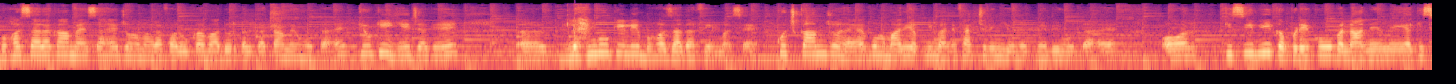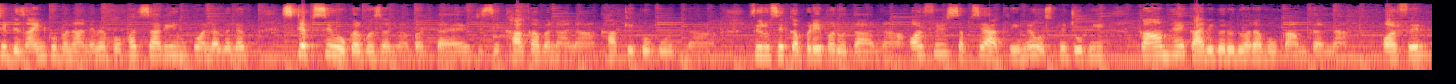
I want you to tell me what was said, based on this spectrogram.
बहुत सारा काम ऐसा है जो हमारा फ़रुखाबाद और कलकत्ता में होता है, क्योंकि ये जगह लहंगों के लिए बहुत ज़्यादा फ़ेमस है। कुछ काम जो है, वो हमारी अपनी मैन्युफैक्चरिंग यूनिट में भी होता है और किसी भी कपड़े को बनाने में या किसी डिज़ाइन को बनाने में बहुत सारी हमको अलग अलग स्टेप से होकर गुजरना पड़ता है। जिससे खाका बनाना, खाके को गोदना, फिर उसे कपड़े पर उतारना और फिर सबसे आखिरी में उस पर जो भी काम है, कारीगरों द्वारा वो काम करना और फिर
